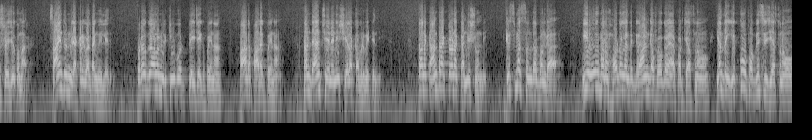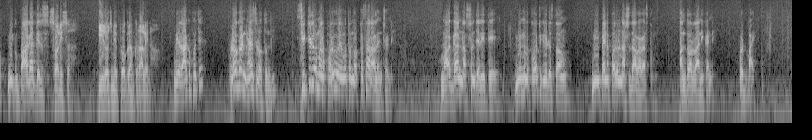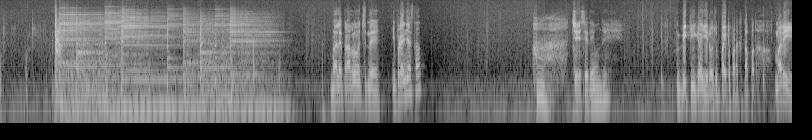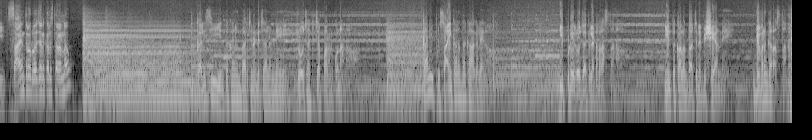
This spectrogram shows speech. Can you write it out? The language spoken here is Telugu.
మిస్టర్ విజయ్ కుమార్ సాయంత్రం మీరు ఎక్కడికి వెళ్ళటానికి వీల్లేదు. ప్రోగ్రాంలో మీరు కీబోర్డ్ ప్లే చేయకపోయినా పాట పాడకపోయినా తను డాన్స్ చేయనని షీలా కబురు పెట్టింది. తన కాంట్రాక్ట్లో నాకు కండిషన్ ఉంది. క్రిస్మస్ సందర్భంగా ఈ రోజు మనం హోటల్ ఎంత గ్రాండ్గా ప్రోగ్రామ్ ఏర్పాటు చేస్తున్నామో ఎంత ఎక్కువ పబ్లిసిటీ చేస్తున్నామో మీకు బాగా తెలుసు. సారీ సార్ ఈ రోజు నేను ప్రోగ్రామ్కి రాలేను. మీరు రాకపోతే ప్రోగ్రామ్ క్యాన్సిల్ అవుతుంది. సిటీలో మన పరువు ఏమవుతుందో ఒక్కసారి ఆలోచించండి. మాగా నష్టం జరిగితే మిమ్మల్ని కోర్టుకి ఈడుస్తాం. మీ పైన పరువు నష్ట దావా వేస్తాం. అంతవరకు రానికండి. గుడ్ బై భలే ప్రాబ్లం వచ్చింది. ఇప్పుడు ఏం చేస్తావు? హా, చేసేదేముంది? విక్కీగా ఈ రోజు బయటపడక తప్పదు. మరి సాయంత్రం రోజున కలుస్తారన్నావు? కలిసి ఇంతకాలం దాచిన నిజాలన్నీ రోజాకి చెప్పాలనుకున్నాను. కానీ ఇప్పుడు సాయంకాలం దాకా ఆగలేను. ఇప్పుడే రోజాకి లెటర్ రాస్తాను. ఇంతకాలం దాచిన విషయాన్ని వివరంగా రాస్తాను.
